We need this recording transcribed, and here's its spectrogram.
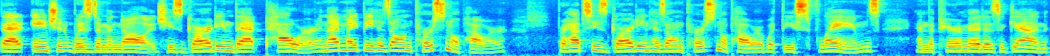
that ancient wisdom and knowledge. He's guarding that power, and that might be his own personal power. Perhaps he's guarding his own personal power with these flames, and the pyramid is again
